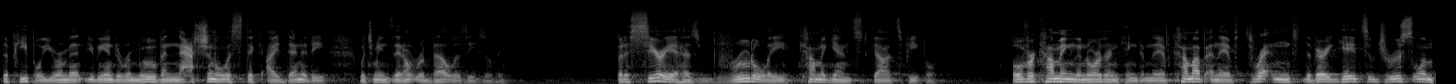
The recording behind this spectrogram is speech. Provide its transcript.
the people, you, begin to remove a nationalistic identity, which means they don't rebel as easily. But Assyria has brutally come against God's people overcoming the northern kingdom. They have come up and they have threatened the very gates of Jerusalem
